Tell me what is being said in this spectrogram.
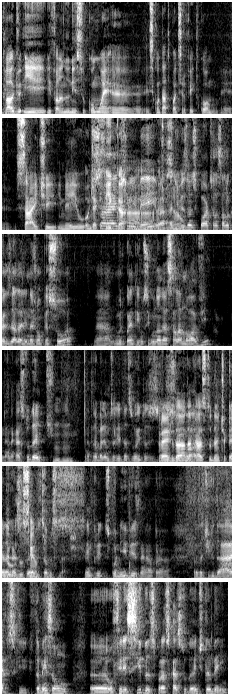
Cláudio, e, e falando nisso, como é eh, esse contato pode ser feito como? É, site, e-mail, onde é que site, fica a, a- e-mail, a a, divisão? a divisão de esporte ela está localizada ali na João Pessoa, né, número 41, segundo andar, sala 9, né, na Casa Estudante. Uhum. Né, trabalhamos ali das 8 às 18 Prédio da, da. Casa Estudante aqui do, da Casa do centro da cidade. Sempre disponíveis né, para as atividades que, que também são ah, oferecidas para as casas estudantes também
